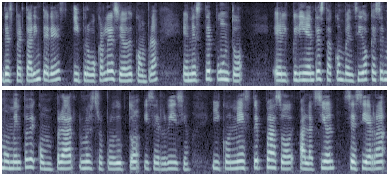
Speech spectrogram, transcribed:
despertar interés y provocarle deseo de compra, en este punto el cliente está convencido que es el momento de comprar nuestro producto y servicio y con este paso a la acción se cierra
